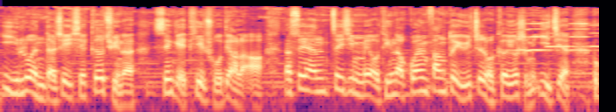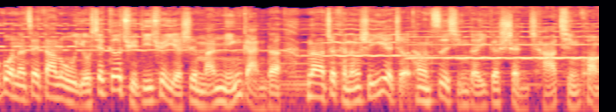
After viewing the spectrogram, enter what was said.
议论的这些歌曲呢，先给剔除掉了啊。那虽然最近没有听到官方对于这首歌有什么意见，不过呢，在大陆有些歌曲的确也是蛮敏感的。那这可能是业者他们自行的一个审查情况。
